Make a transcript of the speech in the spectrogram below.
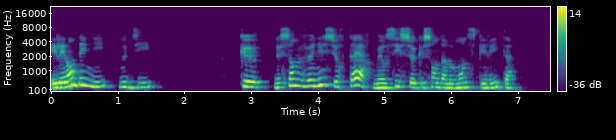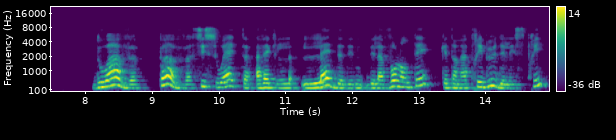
Et Léon Denis nous dit que nous sommes venus sur Terre, mais aussi ceux qui sont dans le monde spirit, doivent, peuvent, s'ils souhaitent, avec l'aide de, de la volonté, qui est un attribut de l'esprit,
